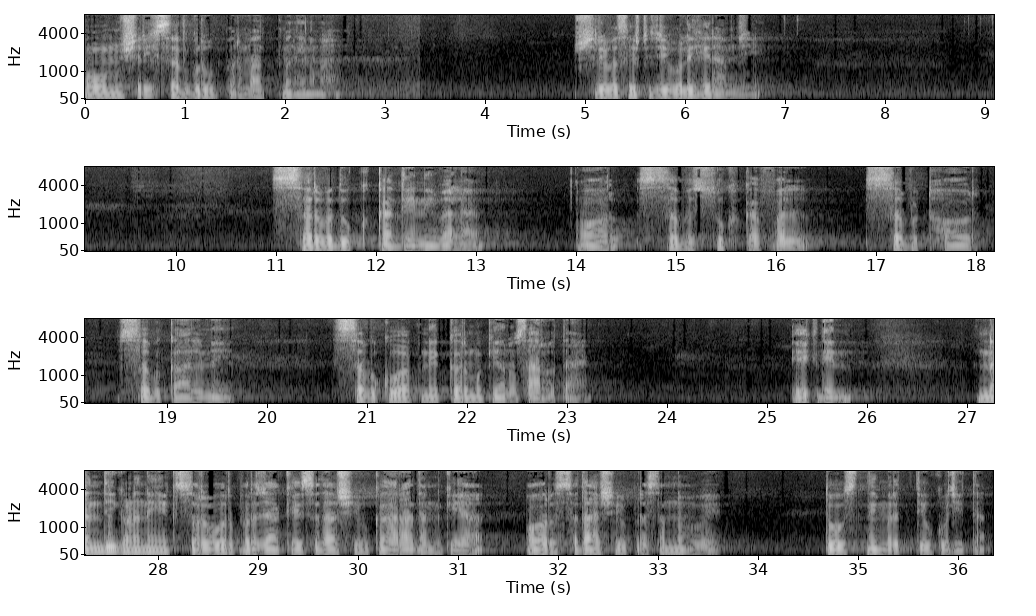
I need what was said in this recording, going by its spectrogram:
ओम श्री सदगुरु परमात्मा ने नमः। श्री वशिष्ठ जी बोले, हे राम जी, सर्व दुख का देने वाला और सब सुख का फल, सब ठौर, सब काल में सबको अपने कर्म के अनुसार होता है। एक दिन नंदीगण ने एक सरोवर पर जाके सदाशिव का आराधन किया और सदाशिव प्रसन्न हुए। तो उसने मृत्यु को जीता।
